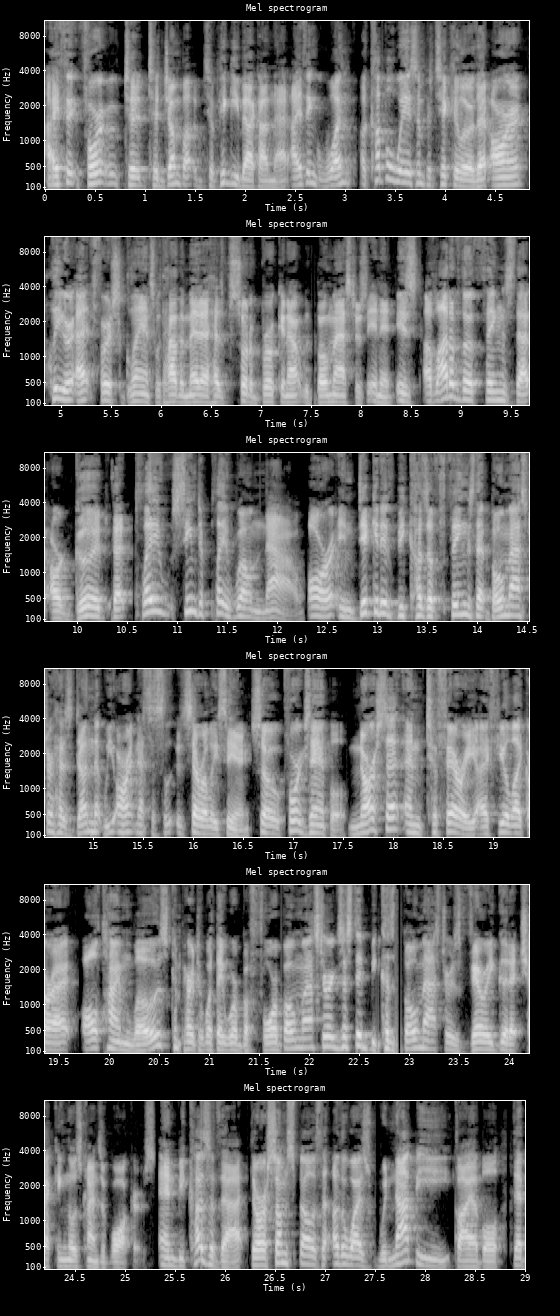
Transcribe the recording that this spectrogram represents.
I think for to to jump up to piggyback on that, I think one a couple ways in particular that aren't clear at first glance with how the meta has sort of broken out with Bowmasters in it is a lot of the things that are good that play seem to play well now are indicative because of things that Bowmaster has done that we aren't necessarily seeing. So, for example, Narset and Teferi, I feel like are at all time lows compared to what they were before Bowmaster existed because Bowmaster is very good at checking those kinds of walkers. And because of that, there are some spells that otherwise would not be viable that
